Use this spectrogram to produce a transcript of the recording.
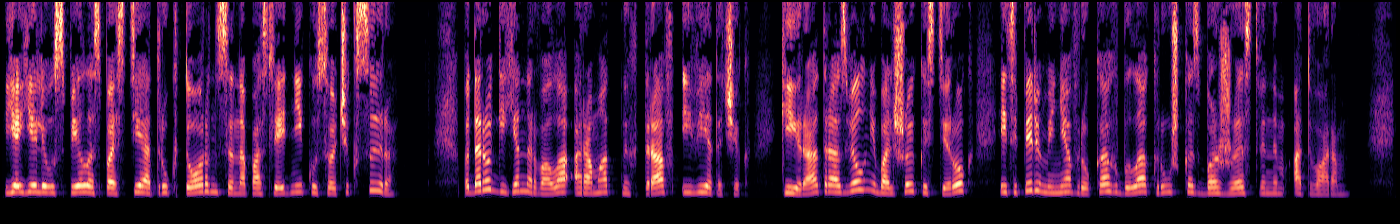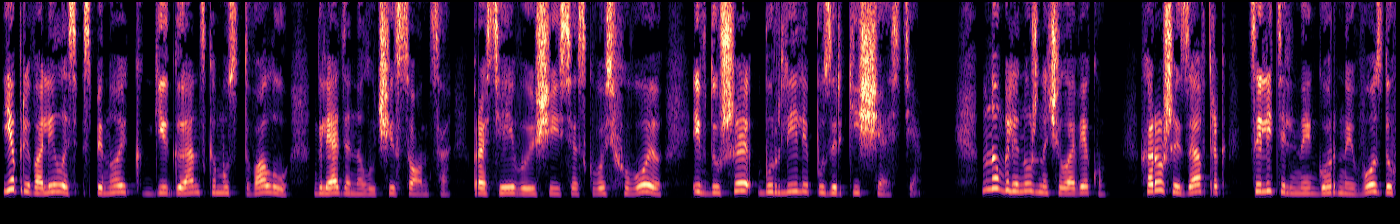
Я еле успела спасти от рук Торнса на последний кусочек сыра. По дороге я нарвала ароматных трав и веточек. Кейрат развел небольшой костерок, и теперь у меня в руках была кружка с божественным отваром. Я привалилась спиной к гигантскому стволу, глядя на лучи солнца, просеивающиеся сквозь хвою, и в душе бурлили пузырьки счастья. Много ли нужно человеку? Хороший завтрак, целительный горный воздух,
